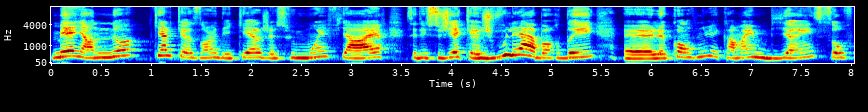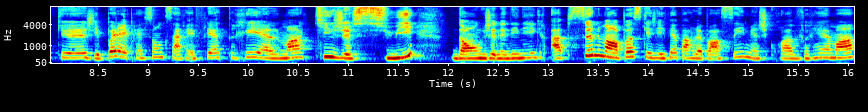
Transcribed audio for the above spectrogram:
mais il y en a quelques-uns desquels je suis moins fière. C'est des sujets que je voulais aborder. Euh, le contenu est quand même bien, sauf que j'ai pas l'impression que ça reflète réellement qui je suis. Donc, je ne dénigre absolument pas ce que j'ai fait par le passé, mais je crois vraiment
